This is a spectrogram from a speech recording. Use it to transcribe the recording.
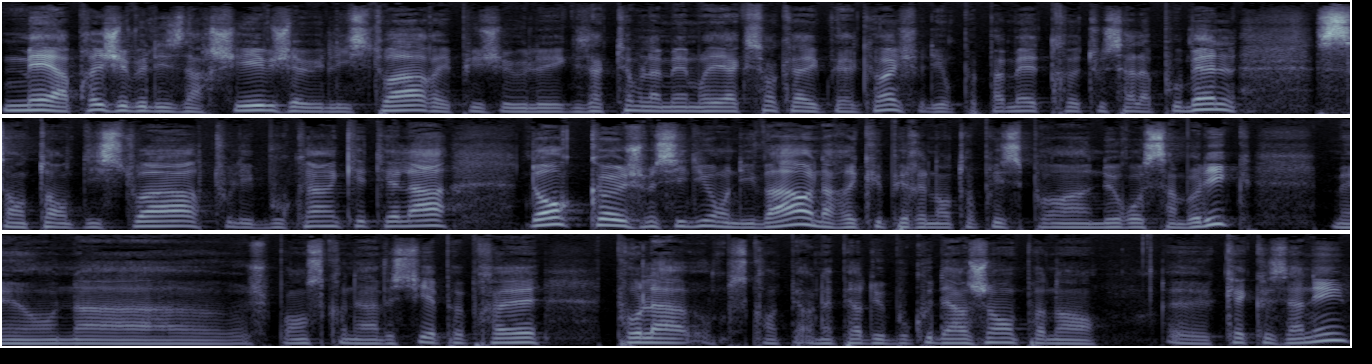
Mais après, j'ai vu les archives, j'ai eu l'histoire, et puis j'ai eu exactement la même réaction qu'avec quelqu'un. Je me dit, on ne peut pas mettre tout ça à la poubelle. 100 ans d'histoire, tous les bouquins qui étaient là. Donc, euh, je me suis dit, on y va. On a récupéré l'entreprise pour un euro symbolique, mais on a, je pense qu'on a investi à peu près pour la. Parce qu'on a perdu beaucoup d'argent pendant euh, quelques années.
